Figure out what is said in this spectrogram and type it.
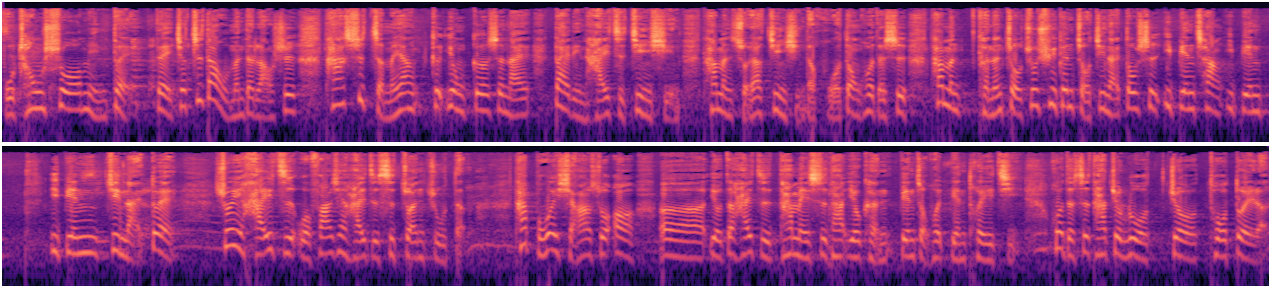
补充说明。对 对，就知道我们的老师他是怎么样用歌声来带领孩子进行他们所要进行的活动，或者是他们可能走出去跟走进来都是一边唱一边一边进来，对。所以孩子，我发现孩子是专注的，他不会想要说哦，呃，有的孩子他没事，他有可能边走会边推挤，或者是他就落就脱队了。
